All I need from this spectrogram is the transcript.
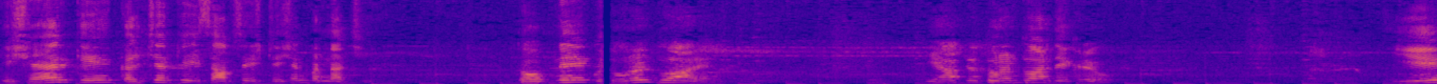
कि शहर के कल्चर के हिसाब से स्टेशन बनना चाहिए। तो अपने तोरण द्वार है, ये आप जो तोरण द्वार देख रहे हो, ये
